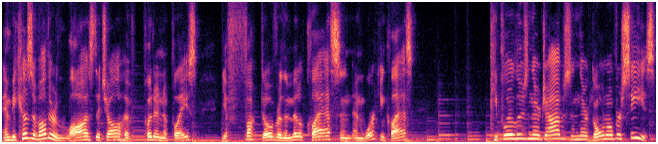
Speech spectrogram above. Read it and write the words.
And because of other laws that y'all have put into place, you fucked over the middle class and, and working class. people are losing their jobs and they're going overseas.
